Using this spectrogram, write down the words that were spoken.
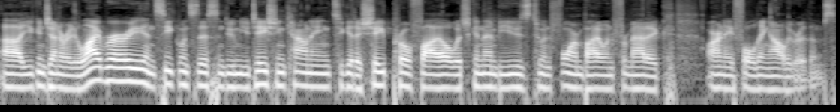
Uh, you can generate a library and sequence this and do mutation counting to get a shape profile, which can then be used to inform bioinformatic RNA folding algorithms.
